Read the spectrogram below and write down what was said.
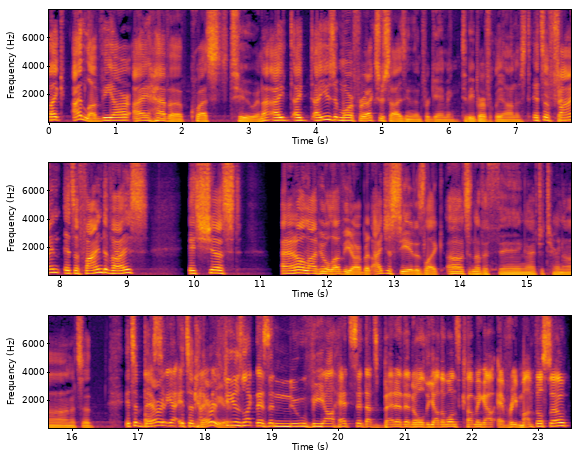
Like I love VR. I have a Quest 2 and I, I I use it more for exercising than for gaming, to be perfectly honest. It's a fine it's a fine device. It's just and I know a lot of people love VR, but I just see it as like, oh, it's another thing I have to turn on. It's a it's a barrier. Also, yeah, it it's a kind barrier. feels like there's a new VR headset that's better than all the other ones coming out every month or so.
